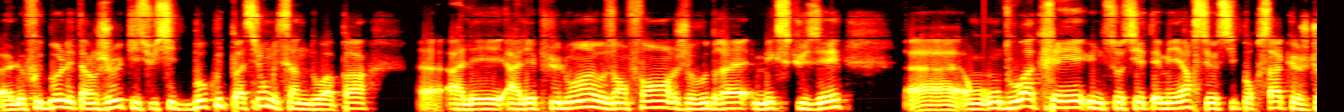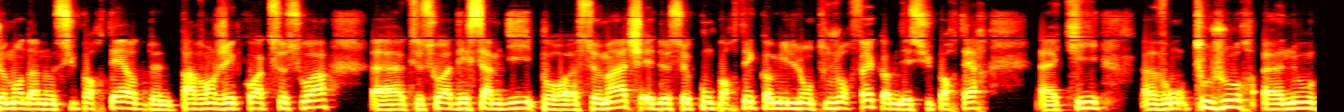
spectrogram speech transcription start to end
Euh, le football est un jeu qui suscite beaucoup de passion, mais ça ne doit pas euh, aller plus loin. Aux enfants, je voudrais m'excuser. On, doit créer une société meilleure. C'est aussi pour ça que je demande à nos supporters de ne pas venger quoi que ce soit, que ce soit des samedis pour ce match et de se comporter comme ils l'ont toujours fait, comme des supporters qui vont toujours nous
